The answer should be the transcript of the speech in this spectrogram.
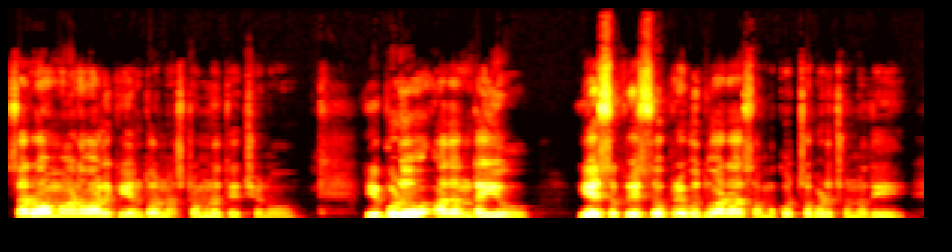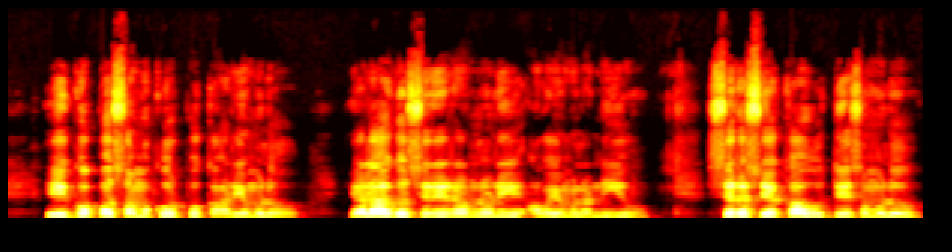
సర్వ మానవాళికి ఎంతో నష్టమును తెచ్చెను. ఇప్పుడు అదంతయు యేసుక్రీస్తు ప్రభు ద్వారా సమకూర్చబడుచున్నది. ఈ గొప్ప సమకూర్పు కార్యములో ఎలాగో శరీరంలోని అవయములన్నీ శిరస్సు యొక్క ఉద్దేశములు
